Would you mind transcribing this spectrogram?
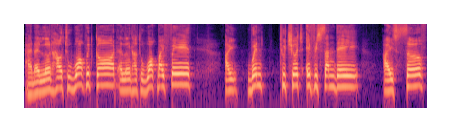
and I learn how to walk with God. I learned how to walk by faith. I went to church every Sunday. I served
